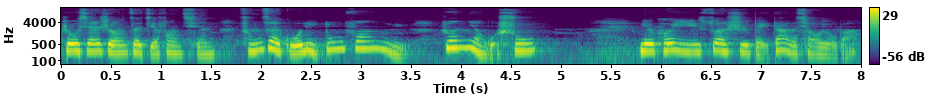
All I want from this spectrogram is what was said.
周先生在解放前曾在国立东方语专念过书。也可以算是北大的校友吧。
